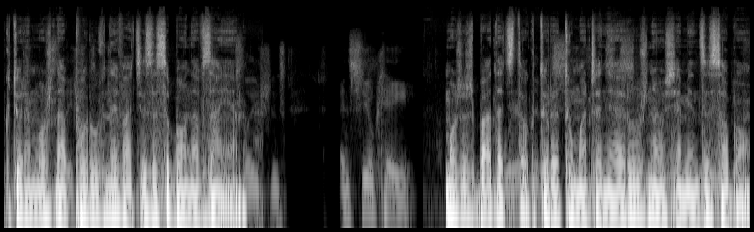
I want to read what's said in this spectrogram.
które można porównywać ze sobą nawzajem. Możesz badać to, które tłumaczenia różnią się między sobą,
